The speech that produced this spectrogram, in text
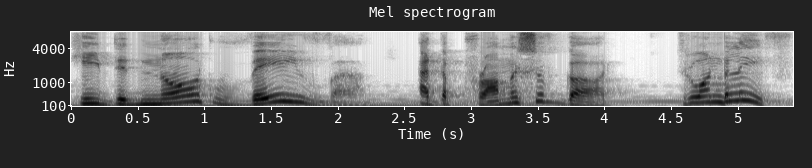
he did not waver at the promise of God through unbelief,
